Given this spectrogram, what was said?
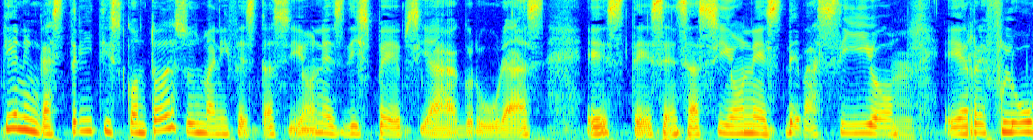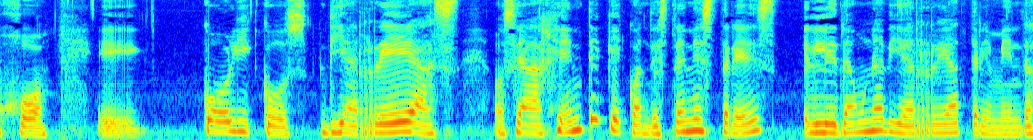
tienen gastritis con todas sus manifestaciones, dispepsia, agruras, este, sensaciones de vacío, mm. eh, reflujo, eh, cólicos, diarreas, o sea, gente que cuando está en estrés le da una diarrea tremenda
